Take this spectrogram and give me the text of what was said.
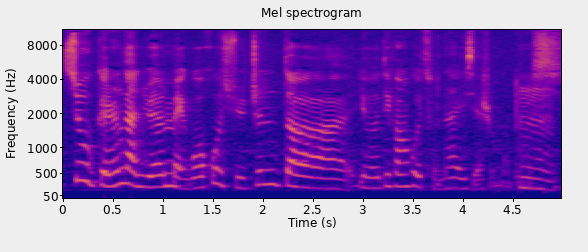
就给人感觉美国或许真的有的地方会存在一些什么东西。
